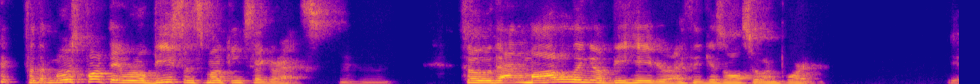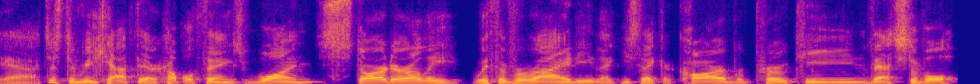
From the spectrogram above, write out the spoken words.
for the most part, they were obese and smoking cigarettes. Mm-hmm. So that modeling of behavior, I think, is also important. Yeah, just to recap there, a couple of things. One, start early with a variety, like you said, like a carb, a protein, vegetable,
